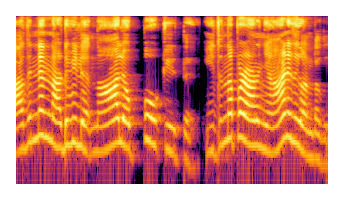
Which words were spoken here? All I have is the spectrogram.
അതിന്റെ നടുവിൽ നാലൊപ്പമൊക്കെ ഇട്ട് ഇരുന്നപ്പോഴാണ് ഞാനിത് കണ്ടത്.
